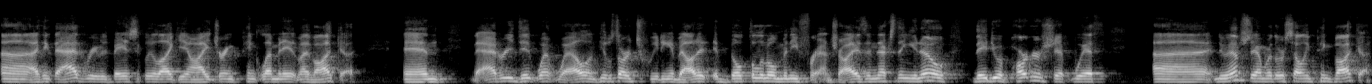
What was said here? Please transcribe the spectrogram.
Uh, I think the ad read was basically like, you know, I drink pink lemonade with my vodka. And the ad read did went well, and people started tweeting about it. It built a little mini franchise, and next thing you know, they do a partnership with uh, New Amsterdam where they're selling pink vodka.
